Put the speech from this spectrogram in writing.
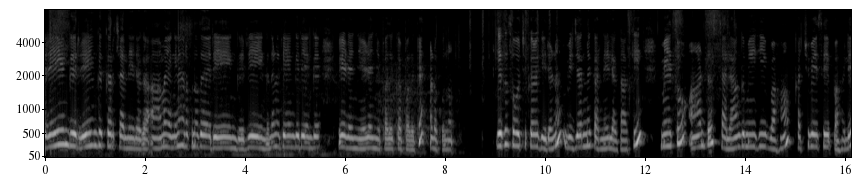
രേങ്ക് രേങ്ക് കർ ചലനീലക ആമ എങ്ങനെ നടക്കുന്നത് രേങ്ക് രേങ്ക് എന്താണ് രേങ്ക് രേങ്ക് ഇഴഞ്ഞ് ഇഴഞ്ഞ് പതുക്കെ പതുക്കെ നടക്കുന്നു यह सोचकर हिरण विजर ने करने लगा कि मैं तो आठ दस छलांग में ही वहाँ कछुए से पहले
